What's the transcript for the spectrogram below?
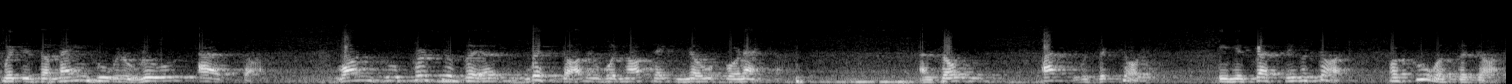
which is the man who will rule as God. One who persevered with God and would not take no for an answer. And so he actually was victorious in his wrestling with God. Well, who was the God?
